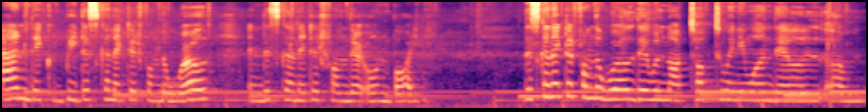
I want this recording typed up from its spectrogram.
And they could be disconnected from the world and disconnected from their own body. Disconnected from the world, they will not talk to anyone, they will um,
